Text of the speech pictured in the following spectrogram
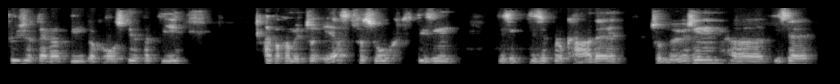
Physiotherapie, durch Osteopathie einfach einmal zuerst versucht, diesen, diese, diese Blockade zu lösen, äh, diese,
